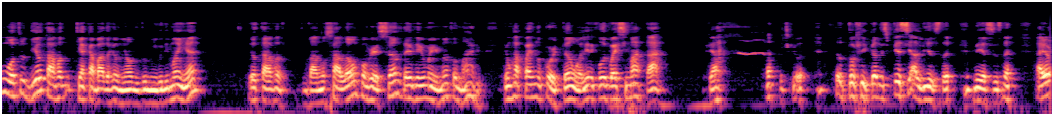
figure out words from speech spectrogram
um outro dia eu tava, tinha acabado a reunião do domingo de manhã, eu estava lá no salão conversando, daí veio uma irmã e falou, Mário, tem um rapaz no portão ali, ele falou que vai se matar. Acho que eu, estou ficando especialista nesses, né? Aí eu,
